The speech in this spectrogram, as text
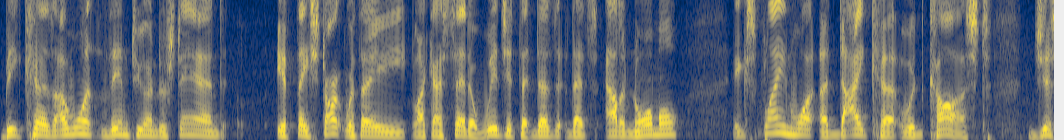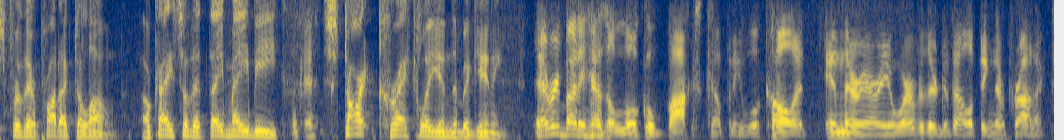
because I want them to understand if they start with a like I said a widget that does that's out of normal explain what a die cut would cost just for their product alone okay so that they maybe Okay. start correctly in the beginning Everybody has a local box company, we'll call it, in their area wherever they're developing their product.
